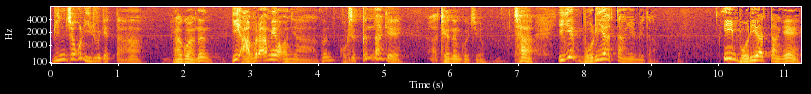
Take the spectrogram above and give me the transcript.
민족을 이루겠다라고 하는 이 아브라함의 언약은 거기서 끝나게 되는 거죠. 자, 이게 모리아 땅입니다. 이 모리아 땅에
